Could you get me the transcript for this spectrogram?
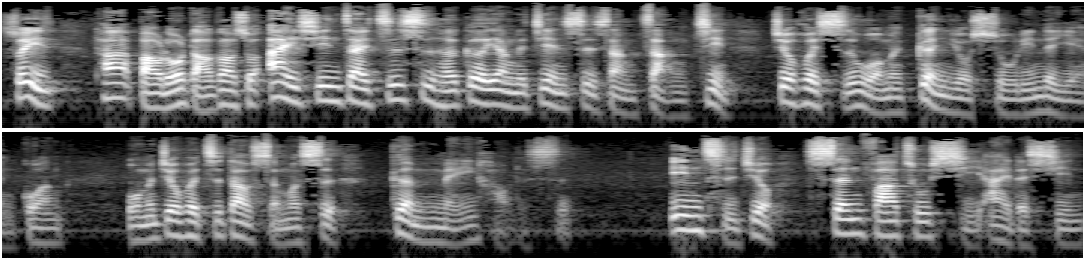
所以他保罗祷告说：“爱心在知识和各样的见识上长进，就会使我们更有属灵的眼光，我们就会知道什么是更美好的事。因此，就生发出喜爱的心，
